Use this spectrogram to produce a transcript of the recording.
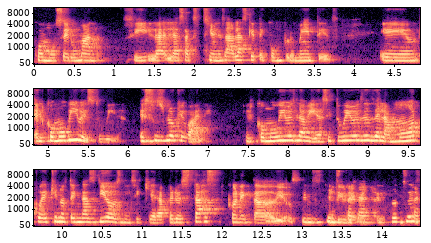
como ser humano las acciones a las que te comprometes, eh, el cómo vives tu vida. Eso es lo que vale, el cómo vives la vida. Si tú vives desde el amor, puede que no tengas Dios ni siquiera, pero estás conectado a Dios, indiscutiblemente. Entonces,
